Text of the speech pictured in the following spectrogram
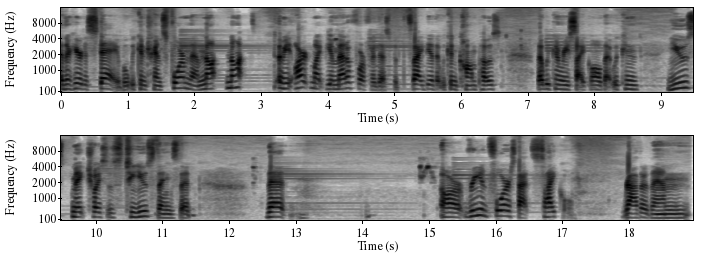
and they're here to stay, but we can transform them. Not, not, I mean, art might be a metaphor for this, but this idea that we can compost, that we can recycle, that we can use, make choices to use things that, that are reinforce that cycle rather than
